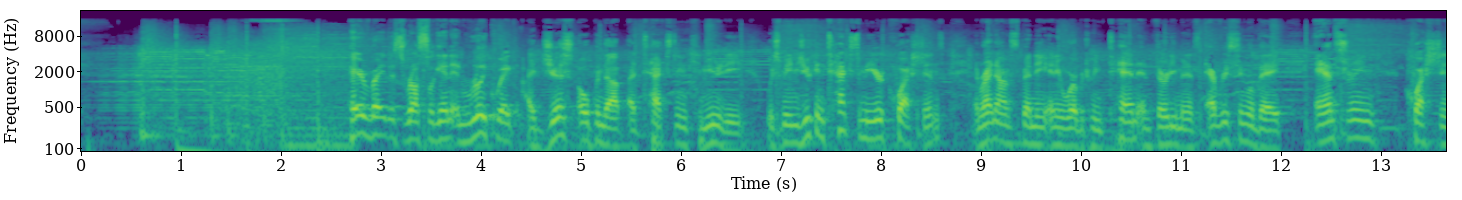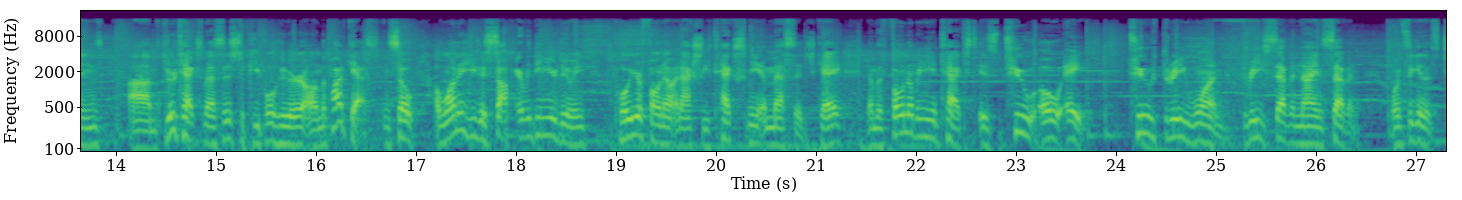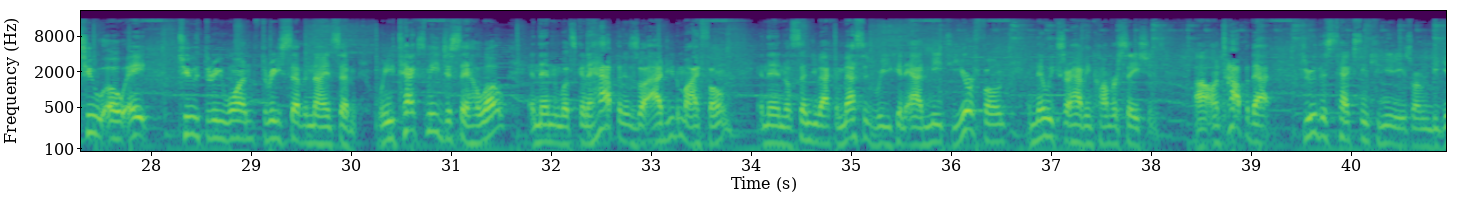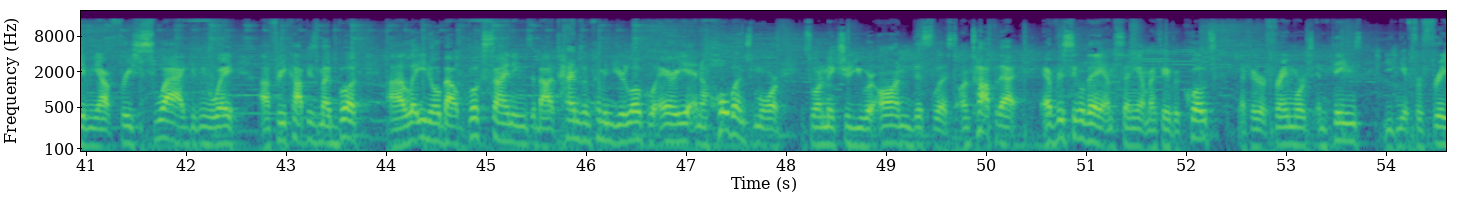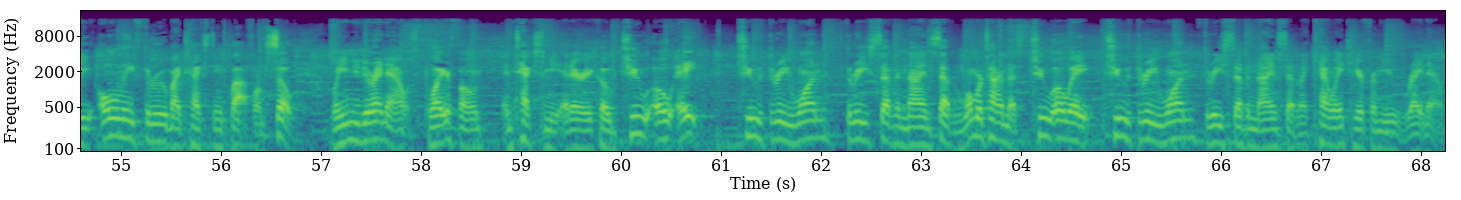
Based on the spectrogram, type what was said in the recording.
Hey everybody, this is Russell again, and really quick, I just opened up a texting community, which means you can text me your questions. And right now, I'm spending anywhere between 10 and 30 minutes every single day answering questions um, through text message to people who are on the podcast. And so I wanted you to stop everything you're doing, pull your phone out, and actually text me a message, okay? Now, the phone number you need to text is 208 231 3797. Once again, it's 208 231 3797. When you text me, just say hello, and then what's gonna happen is it'll add you to my phone, and then it'll send you back a message where you can add me to your phone, and then we can start having conversations. Uh, on top of that, through this texting community is where I'm going to be giving out free swag, giving away uh, free copies of my book, uh, let you know about book signings, about times I'm coming to your local area, and a whole bunch more. So I want to make sure you are on this list. On top of that, every single day I'm sending out my favorite quotes, my favorite frameworks, and things you can get for free only through my texting platform. So what you need to do right now is pull out your phone and text me at area code 208 231 3797. One more time, that's 208 231 3797. I can't wait to hear from you right now.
